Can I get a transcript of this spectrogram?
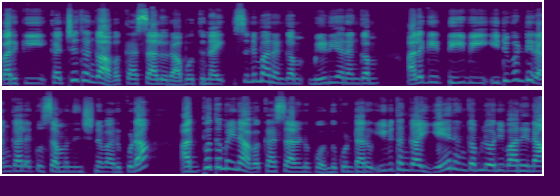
వారికి ఖచ్చితంగా అవకాశాలు రాబోతున్నాయి. సినిమా రంగం మీడియా రంగం అలాగే టీవీ ఇటువంటి రంగాలకు సంబంధించిన వారు కూడా అద్భుతమైన అవకాశాలను పొందుకుంటారు. ఈ విధంగా ఏ రంగంలోని వారైనా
